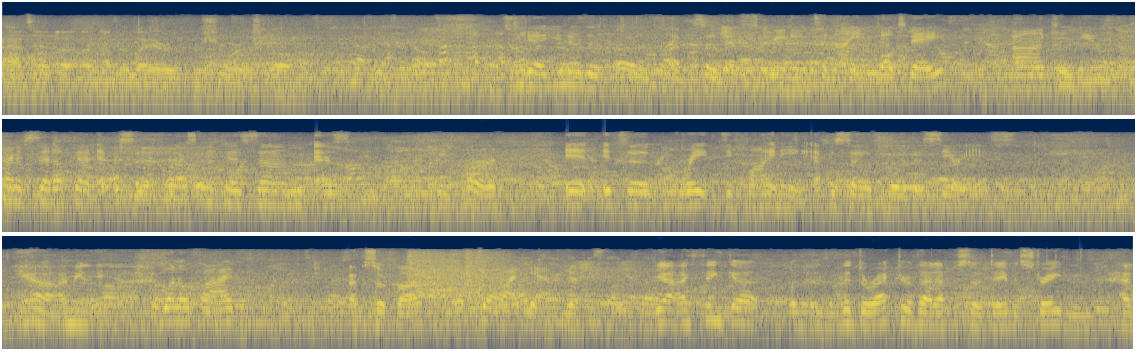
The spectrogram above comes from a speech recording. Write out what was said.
adds a, a, another layer for sure as well. Yeah, you know the uh, episode that's screening tonight, uh, today. Uh, can you kind of set up that episode for us? Because um, as we've heard, it, it's a great defining episode for the series. Yeah, I mean, it- 105, episode five. episode 5, yeah. Yeah, yeah. I think uh, the director of that episode, David Straiton, had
